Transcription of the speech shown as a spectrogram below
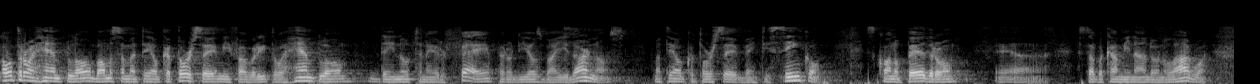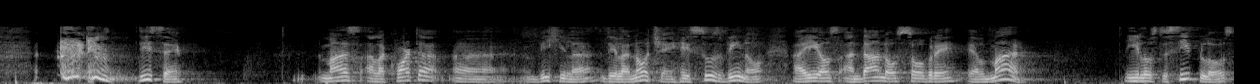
otro ejemplo, vamos a Mateo 14, mi favorito ejemplo de no tener fe, pero Dios va a ayudarnos. Mateo 14, 25, es cuando Pedro eh, estaba caminando en el agua. Dice, más a la cuarta uh, vigila de la noche, Jesús vino a ellos andando sobre el mar. Y los discípulos,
